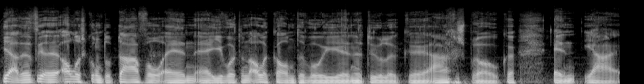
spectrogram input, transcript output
Ja, dat, alles komt op tafel en je wordt aan alle kanten word je natuurlijk aangesproken. En ja,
